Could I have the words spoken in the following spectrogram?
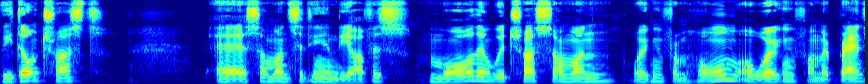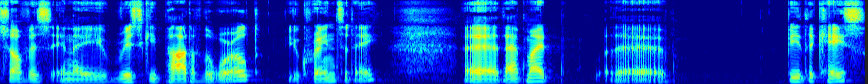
We don't trust uh, someone sitting in the office more than we trust someone working from home or working from a branch office in a risky part of the world, Ukraine today. Uh, that might uh, be the case.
